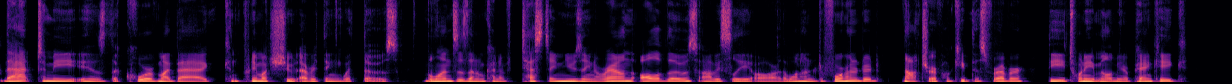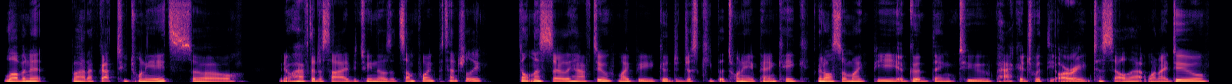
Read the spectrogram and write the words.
That to me is the core of my bag. Can pretty much shoot everything with those. The lenses that I'm kind of testing using around all of those obviously are the 100 to 400. Not sure if I'll keep this forever. The 28 millimeter pancake, loving it, but I've got two 28s, so you know have to decide between those at some point potentially. Don't necessarily have to. Might be good to just keep the 28 pancake. It also might be a good thing to package with the R8 to sell that when I do.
